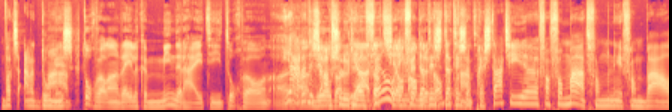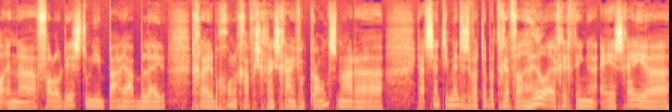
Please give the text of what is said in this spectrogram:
wat ze aan het doen Maar is. toch wel een redelijke minderheid die toch wel... Ja, dat is absoluut heel veel. Een ik vind dat is, dat is een prestatie van formaat van meneer meer van Baal en uh, Follow This. Toen die een paar jaar beleden, geleden begonnen, gaf ik ze geen schijn van kans. Maar uh, ja, het sentiment is wat dat betreft wel heel erg richting ESG e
